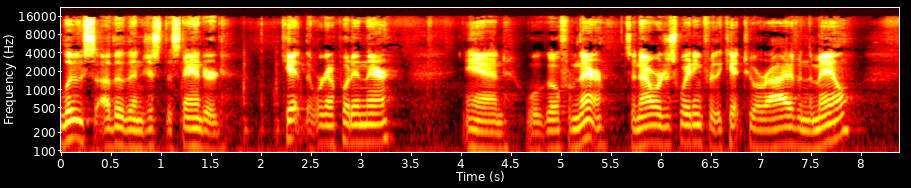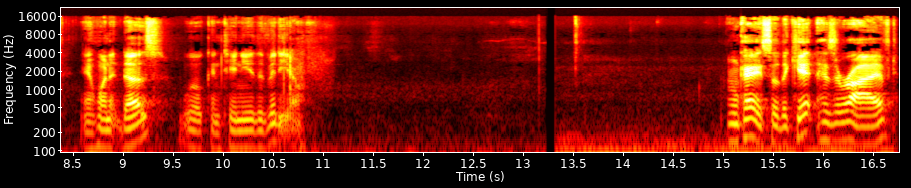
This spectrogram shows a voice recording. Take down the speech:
loose other than just the standard kit that we're going to put in there. And we'll go from there. So now we're just waiting for the kit to arrive in the mail. And when it does, we'll continue the video. Okay, so the kit has arrived.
